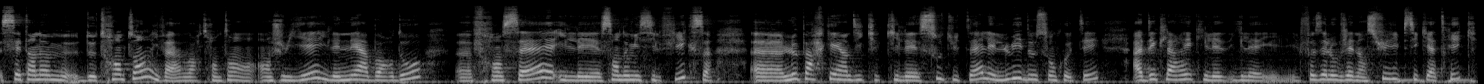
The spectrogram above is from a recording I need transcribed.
c'est un homme de 30 ans, il va avoir 30 ans en juillet, il est né à Bordeaux, français, il est sans domicile fixe. Euh, le parquet indique qu'il est sous tutelle et lui, de son côté, a déclaré qu'il faisait l'objet d'un suivi psychiatrique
